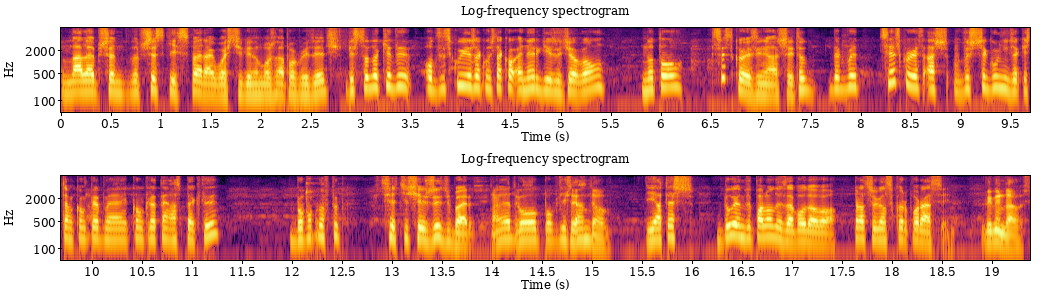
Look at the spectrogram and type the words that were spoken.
na lepsze we wszystkich sferach właściwie, no można powiedzieć. Wiesz co, no kiedy odzyskujesz jakąś taką energię życiową, no to wszystko jest inaczej. To jakby ciężko jest aż wyszczególnić jakieś tam konkretne, konkretne aspekty, bo po prostu chce ci się żyć bardziej, Tak, nie? Bo, bo gdzieś tam... Ja też byłem wypalony zawodowo, pracując w korporacji. Wyglądałeś.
